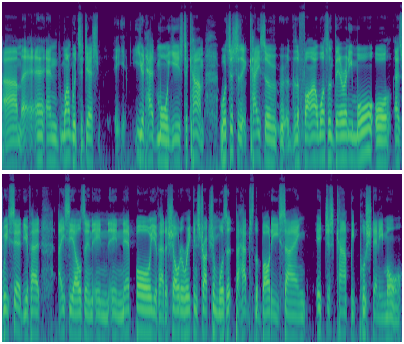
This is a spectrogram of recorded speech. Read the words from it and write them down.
um, and, and, one would suggest you'd have more years to come. Was this a case of the fire wasn't there anymore, or as we said, you've had ACLs in, in, in netball, you've had a shoulder reconstruction. Was it perhaps the body saying it just can't be pushed anymore?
